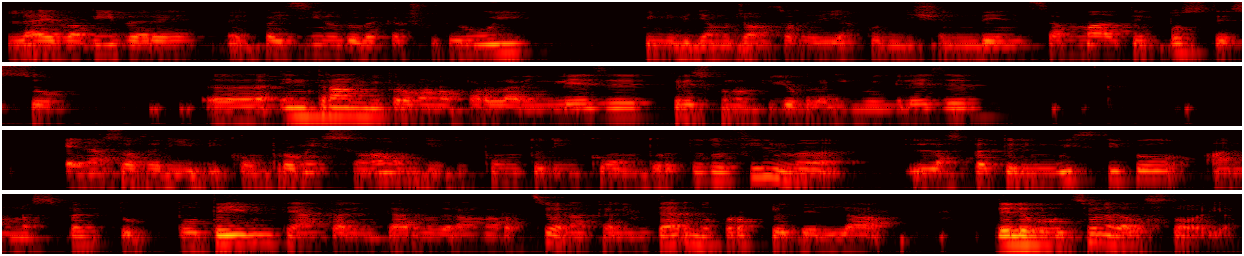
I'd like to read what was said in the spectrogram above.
lei va a vivere nel paesino dove è cresciuto lui, quindi vediamo già una sorta di accondiscendenza, ma al tempo stesso eh, entrambi provano a parlare inglese, crescono il figlio con la lingua inglese, è una sorta di, di compromesso, no? di, di punto di incontro. Tutto il film l'aspetto linguistico hanno un aspetto potente anche all'interno della narrazione, anche all'interno proprio della, dell'evoluzione della storia,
